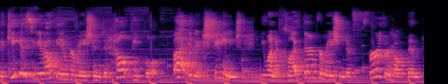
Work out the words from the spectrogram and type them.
The key is to give out the information to help people, but in exchange, you want to collect their information to further help them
